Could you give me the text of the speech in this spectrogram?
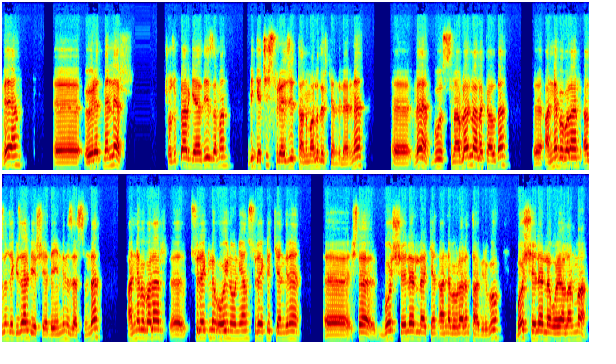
Veya e, öğretmenler çocuklar geldiği zaman bir geçiş süreci tanımalıdır kendilerine. E, ve bu sınavlarla alakalı da e, anne babalar az önce güzel bir şeye değindiniz aslında. Anne babalar e, sürekli oyun oynayan, sürekli kendine e, işte boş şeylerle, anne babaların tabiri bu, boş şeylerle oyalanma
